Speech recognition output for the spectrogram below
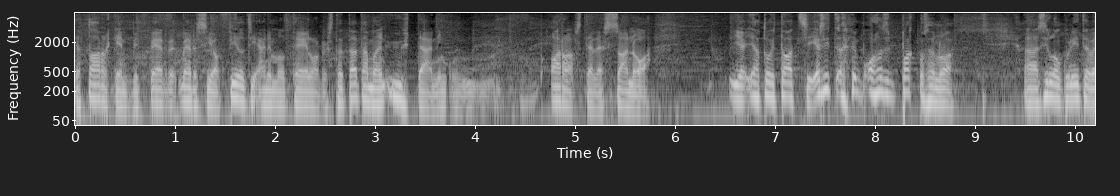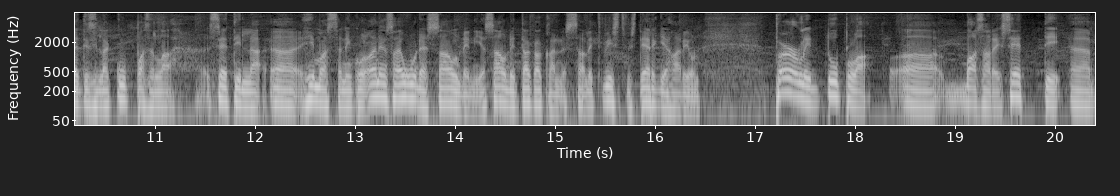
ja tarkempi per- versio Filthy Animal Taylorista. Tätä mä en yhtään niinku arastele sanoa. Ja, ja toi tatsi. Ja sitten onhan se pakko sanoa, silloin kun itse veti sillä kuppasella setillä äh, himassa, niin kun aina sai uuden soundin, ja soundin takakannessa oli Twist Twist Erkiharjun Pearlin tupla äh, basarisetti, äh,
